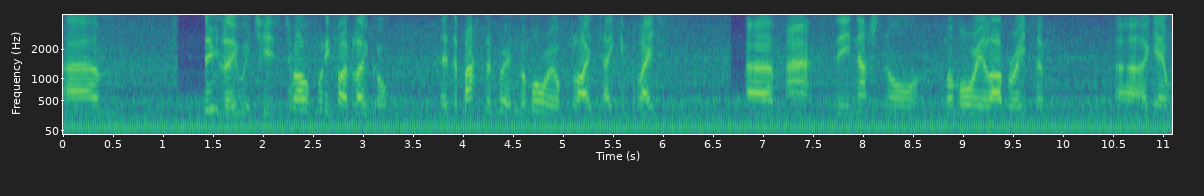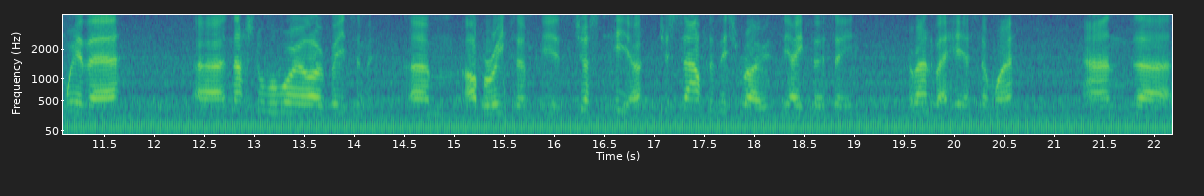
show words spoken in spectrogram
um, Zulu, which is 12.45 local, there's a Battle of Britain memorial flight taking place. um, at the National Memorial Arboretum. Uh, again, we're there. Uh, National Memorial Arboretum, um, Arboretum is just here, just south of this road, the A13, around about here somewhere. And uh,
